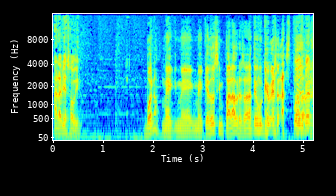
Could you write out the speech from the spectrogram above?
Arabia Saudí. Bueno, me, me- me quedo sin palabras. Ahora tengo que verlas Puedes todas. ver,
